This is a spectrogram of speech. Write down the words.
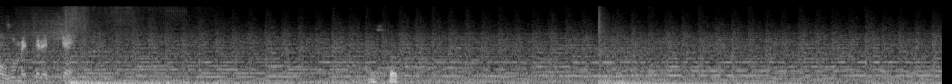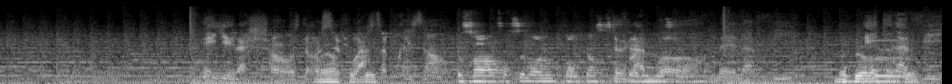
Vous mettez les pieds. On stop. Ayez la chance de Rien, recevoir sur le ce présent. Ça sera forcément un autre tank, hein, ça De pas la mort naît la vie, On a peur et de la ouais. vie,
